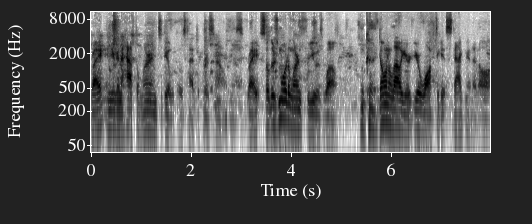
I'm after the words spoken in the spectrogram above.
right? And you're going to have to learn to deal with those types of personalities right? So there's more to learn for you as well. Okay. Don't allow your, your walk to get stagnant at all.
